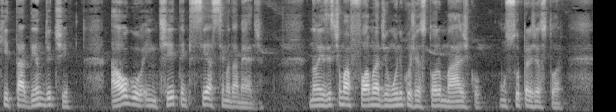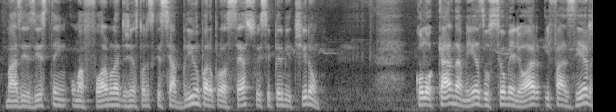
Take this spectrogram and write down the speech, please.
que está dentro de ti. Algo em ti tem que ser acima da média. Não existe uma fórmula de um único gestor mágico, um super gestor. Mas existem uma fórmula de gestores que se abriram para o processo e se permitiram colocar na mesa o seu melhor e fazer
